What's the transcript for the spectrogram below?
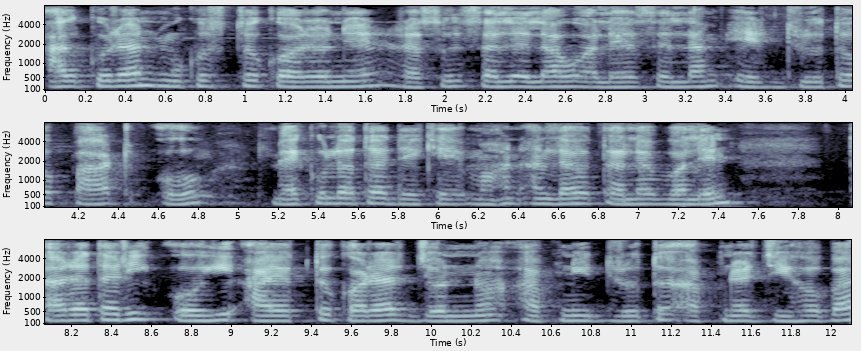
আল কোরআন মুখস্থকরণের রাসুল সাল্লাহু আলহাম এর দ্রুত পাঠ ও ব্যাকুলতা দেখে মহান আল্লাহ তালা বলেন তাড়াতাড়ি ওহি আয়ত্ত করার জন্য আপনি দ্রুত আপনার জিহবা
